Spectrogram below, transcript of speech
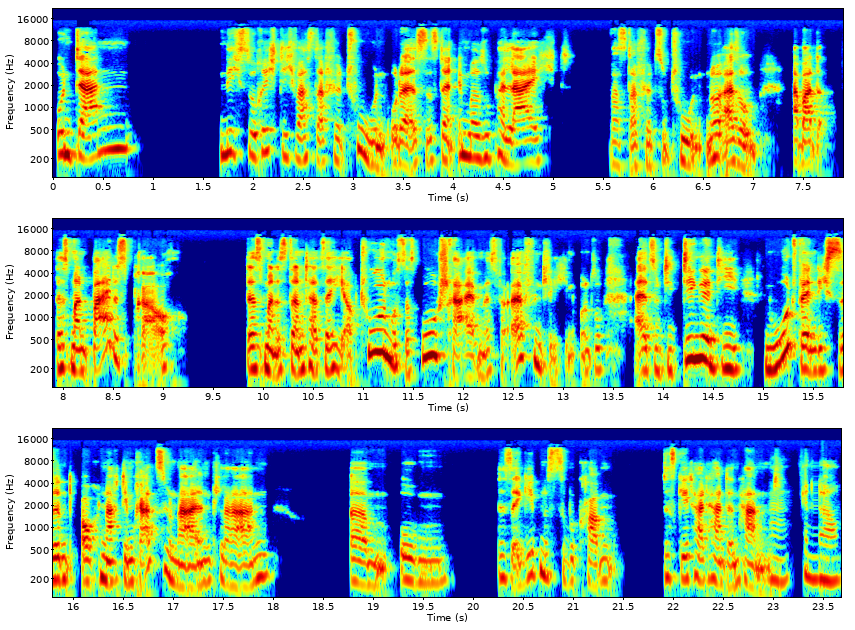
und dann nicht so richtig was dafür tun. Oder es ist dann immer super leicht, was dafür zu tun. Ne? Also, aber dass man beides braucht, dass man es dann tatsächlich auch tun muss, das Buch schreiben, es veröffentlichen und so. Also die Dinge, die notwendig sind, auch nach dem rationalen Plan, ähm, um das Ergebnis zu bekommen, das geht halt Hand in Hand. Mhm, genau.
